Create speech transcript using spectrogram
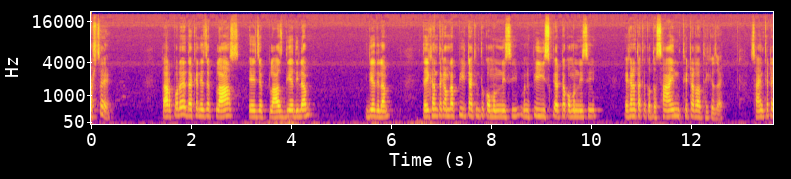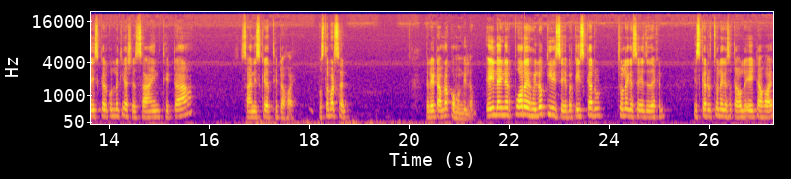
আসছে? তারপরে দেখেন এই যে প্লাস এই যে প্লাস দিয়ে দিলাম। দিয়ে দিলাম। তো এইখান থেকে আমরা পিটা কিন্তু কমন নিছি মানে পি স্কোয়ারটা কমন নিছি। এখানে তাকে কত? সাইন থেটাটা থেকে যায়। সাইন থেটা স্কোয়ার করলে কি আসে? Sine theta sine square theta হয়। বুঝতে পারছেন? তাহলে এটা আমরা কমন নিলাম। এই লাইনের পরে হইল কি হয়েছে এবার কি স্কোয়ার রুট চলে গেছে? এই যে দেখেন স্কোয়ার রুট চলে গেছে, তাহলে এইটা হয়।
